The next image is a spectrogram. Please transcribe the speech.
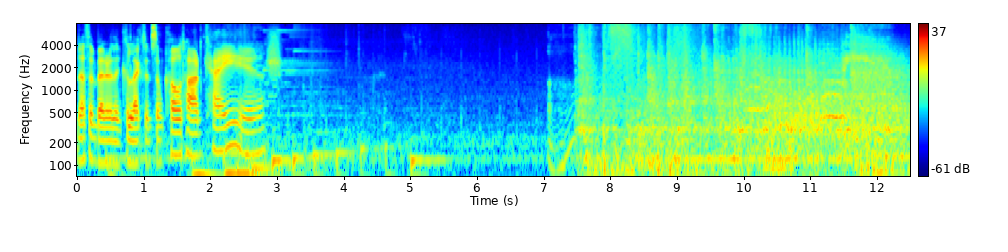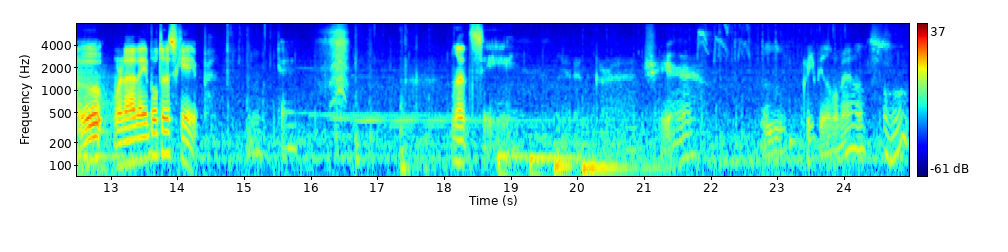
Nothing better than collecting some cold hard cash. We're not able to escape. Okay. Let's see. We're in the garage here. Ooh, creepy little mouse. Ooh.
